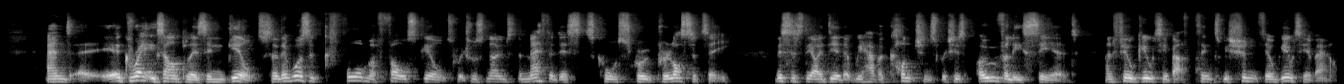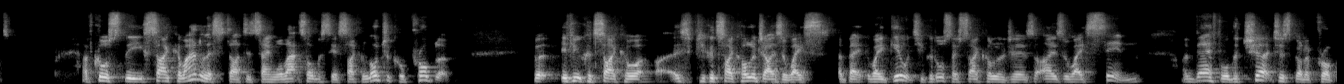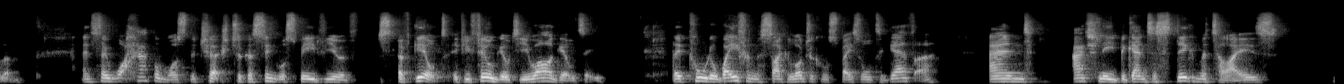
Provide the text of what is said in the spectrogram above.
And a great example is in guilt. So there was a form of false guilt which was known to the Methodists called scrupulosity. This is the idea that we have a conscience which is overly seared and feel guilty about things we shouldn't feel guilty about. Of course, the psychoanalysts started saying, well, that's obviously a psychological problem. But if you could psycho, if you could psychologize away, away guilt, you could also psychologize away sin, and therefore the church has got a problem. And so what happened was the church took a single speed view of, of guilt. If you feel guilty, you are guilty. They pulled away from the psychological space altogether and actually began to stigmatize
